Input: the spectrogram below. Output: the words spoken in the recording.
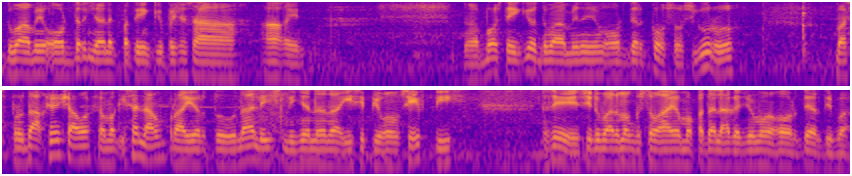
dumami yung order niya, nagpa-thank you pa siya sa akin. Ah, boss, thank you. Dumami na yung order ko. So, siguro, mas production siya. Siya mag-isa lang prior to knowledge. Hindi niya na naisip yung safety. Kasi, sino ba naman gusto ayaw mapadala agad yung mga order, di ba?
